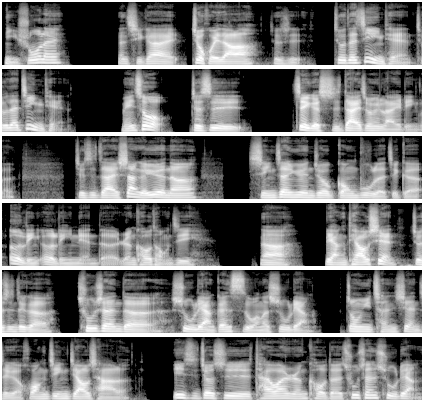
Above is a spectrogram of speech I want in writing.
你说嘞？”那乞丐就回答了：“就是就在今天，就在今天。”没错，就是这个时代终于来临了。就是在上个月呢，行政院就公布了这个二零二零年的人口统计。那两条线，就是这个出生的数量跟死亡的数量，终于呈现这个黄金交叉了。意思就是台湾人口的出生数量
